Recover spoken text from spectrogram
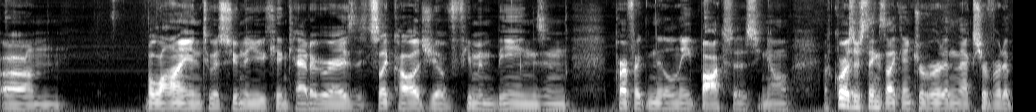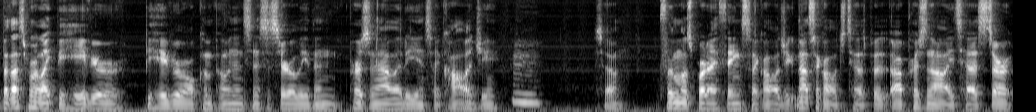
um, blind to assume that you can categorize the psychology of human beings in perfect little neat boxes. You know, of course, there's things like introverted and extroverted, but that's more like behavior, behavioral components necessarily than personality and psychology. Mhm. So, for the most part, I think psychology, not psychology tests, but uh, personality tests are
